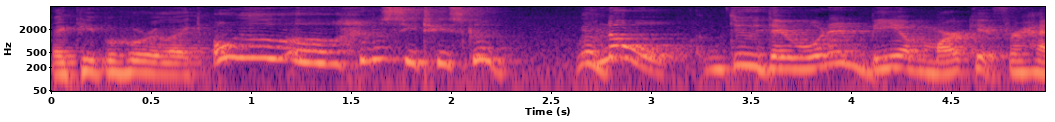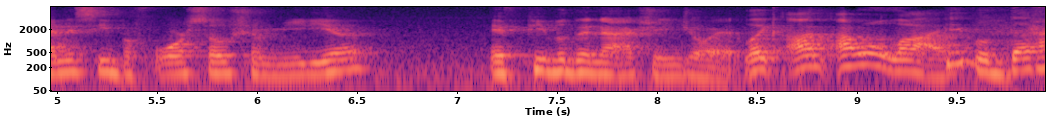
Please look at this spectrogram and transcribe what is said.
Like people who are like, oh, no, oh, Hennessy tastes good. No, dude. There wouldn't be a market for Hennessy before social media, if people didn't actually enjoy it. Like I'm, I won't lie. People definitely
